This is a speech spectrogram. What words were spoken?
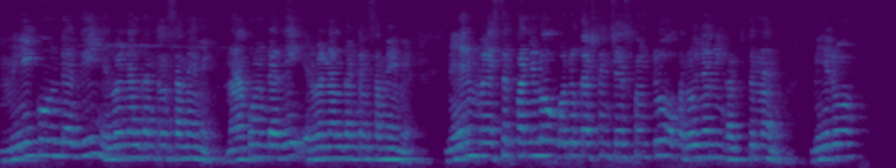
మీకు ఉండేది ఇరవై నాలుగు గంటల సమయమే నాకు ఉండేది ఇరవై నాలుగు గంటల సమయమే. నేను మేస్త్రి పనిలో గొడ్డు కష్టం చేసుకుంటూ ఒక రోజుని గడుపుతున్నాను. మీరు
